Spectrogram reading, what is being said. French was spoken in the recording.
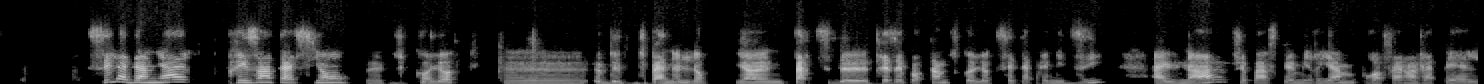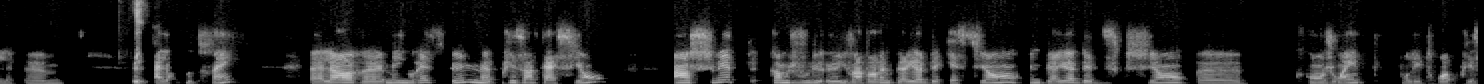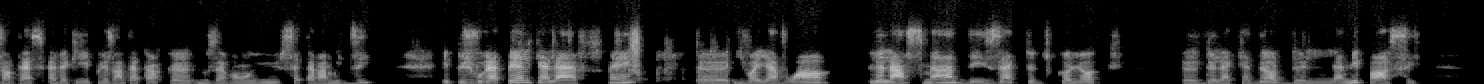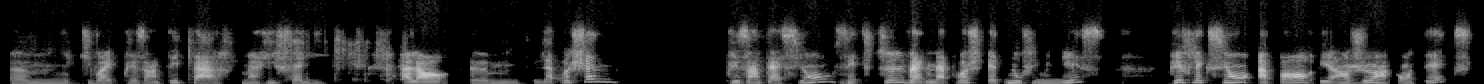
c'est la dernière présentation euh, du colloque, du panel. Il y a une partie très importante du colloque cet après-midi à une heure. Je pense que Myriam pourra faire un rappel à la toute fin. Alors, mais il nous reste une présentation. Ensuite, comme je vous, il va y avoir une période de questions, une période de discussion conjointe pour les trois présentations, avec les présentateurs que nous avons eus cet avant-midi. Et puis, je vous rappelle qu'à la fin, euh, il va y avoir le lancement des actes du colloque euh, de la CADA de l'année passée, euh, qui va être présenté par Marie Fally. Alors, la prochaine présentation s'intitule Vers une approche ethno-féministe réflexion, apport et enjeux en contexte.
